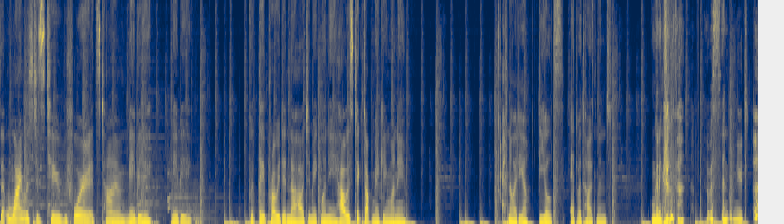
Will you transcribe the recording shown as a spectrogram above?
So was just two before its time. Maybe. Maybe. But they probably didn't know how to make money. How is TikTok making money? I have no idea. Deals, advertisements. I'm gonna that. I was sent a nude. On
